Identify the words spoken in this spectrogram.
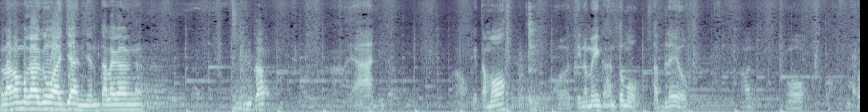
Wala kang magagawa dyan. Yan talagang... Dito. Ayan. O, kita mo? O, tingnan mo yung kanto mo. Sablay, oh. O, ito.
